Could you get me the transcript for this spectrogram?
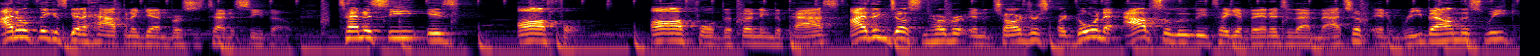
I don't think it's going to happen again versus Tennessee, though. Tennessee is awful awful defending the pass. I think Justin Herbert and the Chargers are going to absolutely take advantage of that matchup and rebound this week.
